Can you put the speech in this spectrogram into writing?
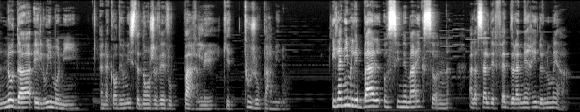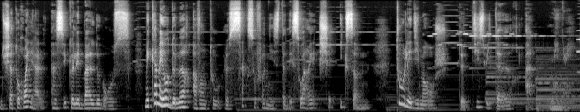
Noda et Louis Moni, un accordéoniste dont je vais vous parler, qui est toujours parmi nous. Il anime les bals au cinéma Ixon, à la salle des fêtes de la mairie de Nouméa, du Château Royal, ainsi que les bals de Brousse. Mais Cameo demeure avant tout le saxophoniste des soirées chez Ixon, tous les dimanches de 18h à minuit.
